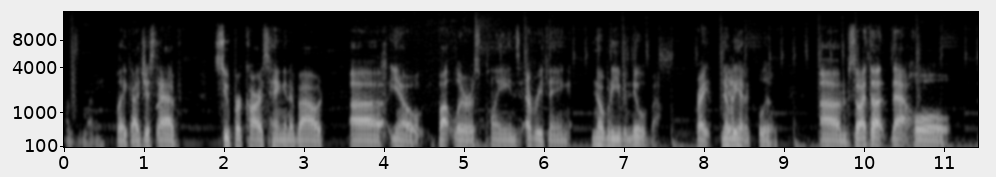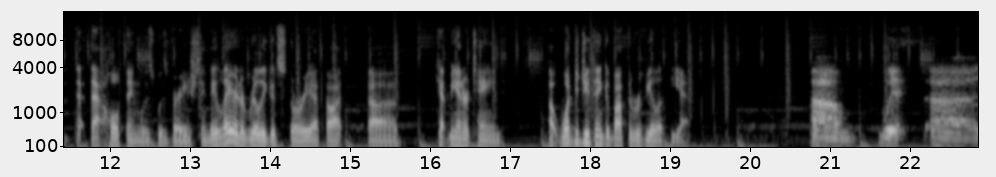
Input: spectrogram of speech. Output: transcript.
tons of money like i just Right. have supercars hanging about uh you know butlers planes everything nobody even knew about right nobody had a clue um so i thought that whole that, that whole thing was was very interesting they layered a really good story i thought uh kept me entertained uh, what did you think about the reveal at the end Um, with uh,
